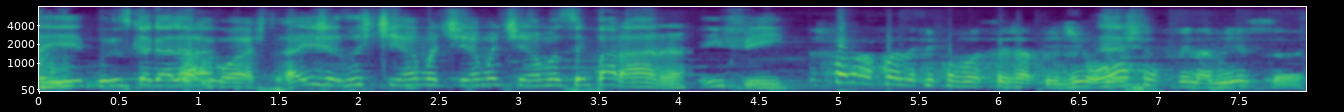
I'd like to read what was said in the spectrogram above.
aí, por isso que a galera gosta. Aí Jesus te ama, te ama, te ama sem parar, né? Enfim. Deixa eu falar uma coisa aqui com vocês rapidinho. Ontem eu fui na missa,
